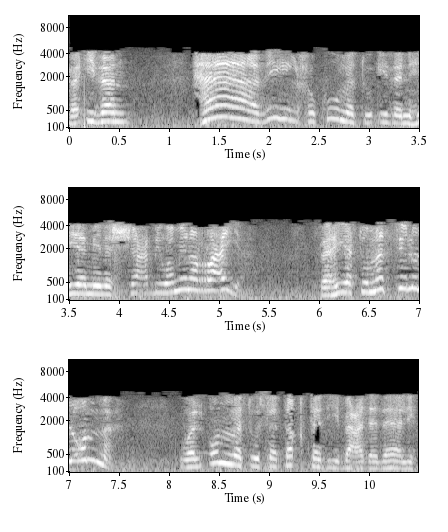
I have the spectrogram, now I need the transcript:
فإذا هذه الحكومة إذا هي من الشعب ومن الرعية فهي تمثل الأمة والأمة ستقتدي بعد ذلك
